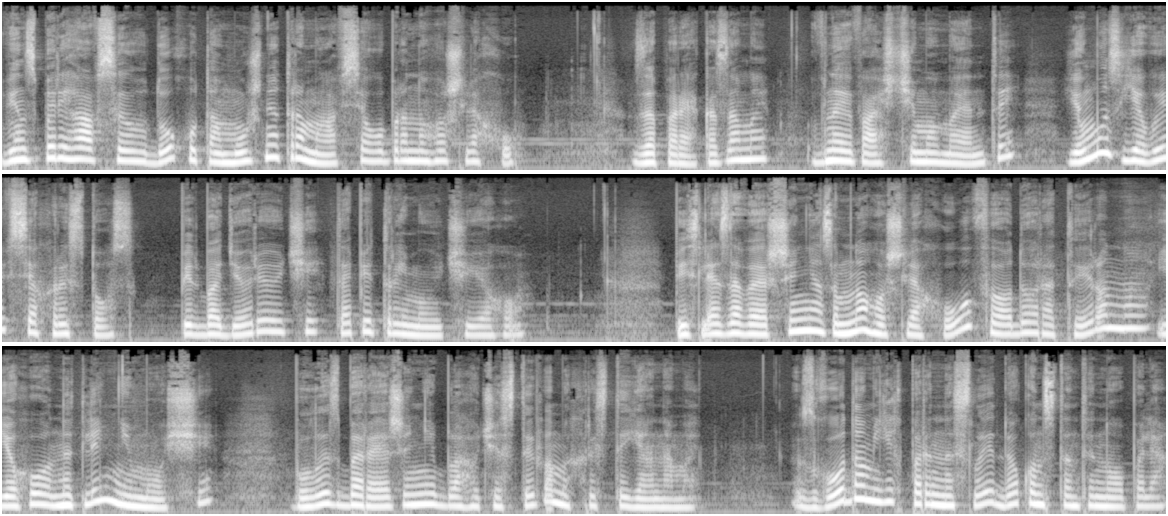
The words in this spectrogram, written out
він зберігав силу духу та мужньо тримався обраного шляху. За переказами, в найважчі моменти йому з'явився Христос, підбадьорюючи та підтримуючи його. Після завершення земного шляху Феодора Тирона його нетлінні мощі були збережені благочестивими християнами. Згодом їх перенесли до Константинополя,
